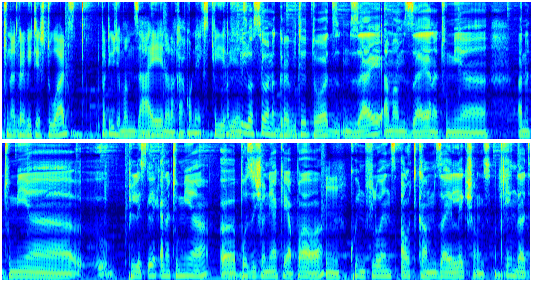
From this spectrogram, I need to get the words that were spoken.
tuna gravitate towards tupatie jama mzae na nakaa kona experience. fil wase wana gravitate towards mzae ama mzae anatumia anatumia uh, place, like anatumia uh, position yake ya power mm. kuinfluence outcome za elections. In that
